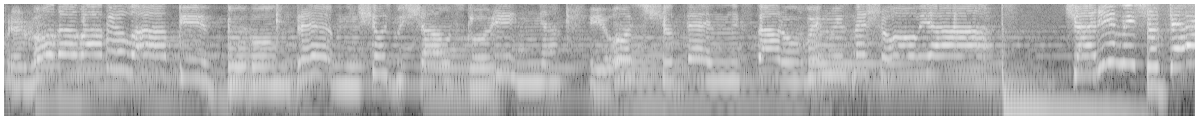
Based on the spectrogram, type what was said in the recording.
природа вабила під дубом древнім щось блищало з коріння, і ось щоденник старовинний знайшов я. Чарівний щоденник,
